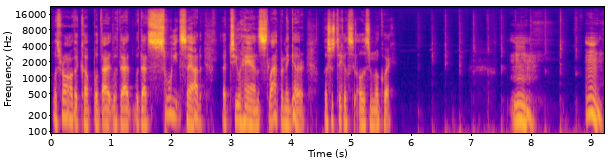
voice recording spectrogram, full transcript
what's wrong with a cup with that with that with that sweet sound of two hands slapping together? Let's just take a, a listen real quick. Mmm, mmm.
